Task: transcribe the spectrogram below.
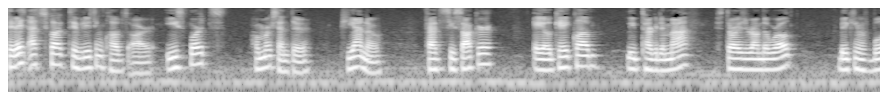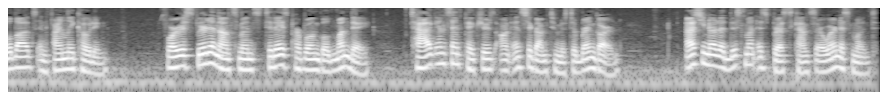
Today's after-school activities and clubs are esports, homework center, piano, fantasy soccer, AOK club, leap targeted math, stories around the world, baking with bulldogs, and finally coding. For your spirit announcements, today's Purple and Gold Monday. Tag and send pictures on Instagram to Mr. Brengard. As you know that this month is Breast Cancer Awareness Month.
